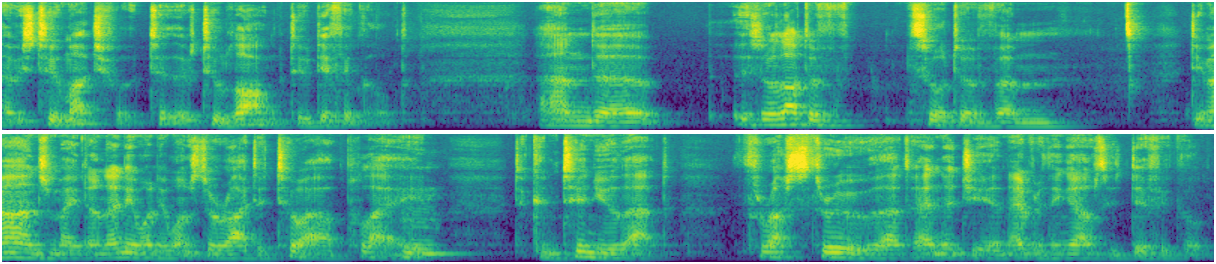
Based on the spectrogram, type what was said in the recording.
It was too much for too, it was too long, too difficult, and uh, there's a lot of sort of. Um, demands made on anyone who wants to write a two hour play mm. to continue that thrust through that energy and everything else is difficult.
